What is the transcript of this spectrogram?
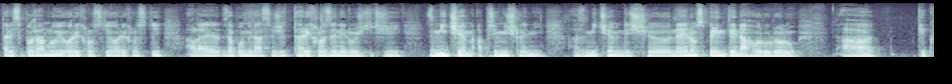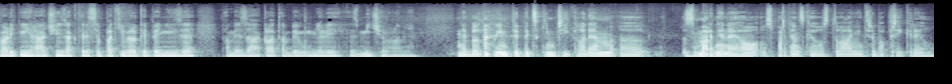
Tady se pořád mluví o rychlosti, o rychlosti, ale zapomíná se, že ta rychlost je nejdůležitější s míčem a při myšlení. A s míčem, když uh, nejenom sprinty nahoru dolů. A ty kvalitní hráči, za které se platí velké peníze, tam je základ, aby uměli s míčem hlavně. Nebyl takovým typickým příkladem uh, zmarněného spartanského hostování třeba přikryl?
